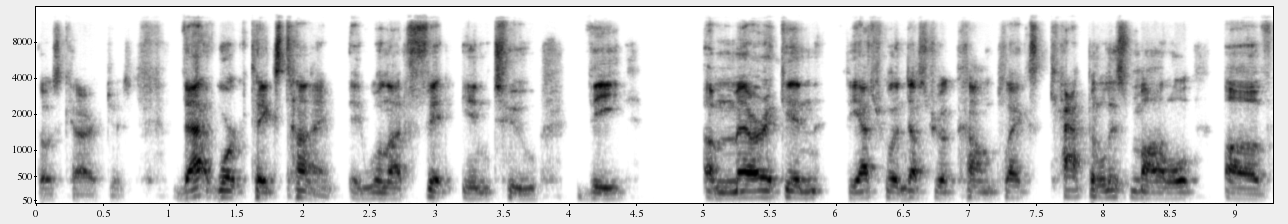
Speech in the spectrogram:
those characters. That work takes time. It will not fit into the American theatrical industrial complex capitalist model of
